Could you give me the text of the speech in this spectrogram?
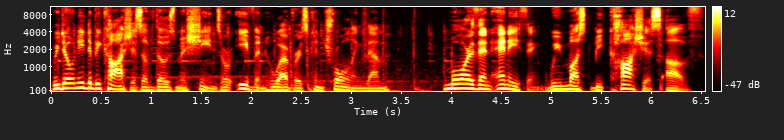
We don't need to be cautious of those machines or even whoever is controlling them. More than anything, we must be cautious of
